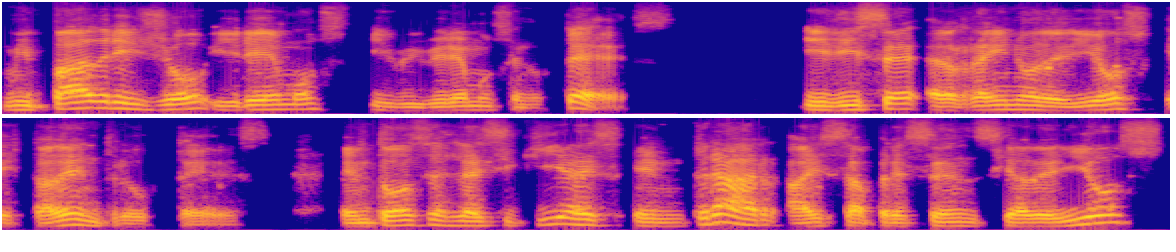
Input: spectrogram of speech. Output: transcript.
mi Padre y yo iremos y viviremos en ustedes y dice, el reino de Dios está dentro de ustedes. Entonces la esiquía es entrar a esa presencia de Dios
